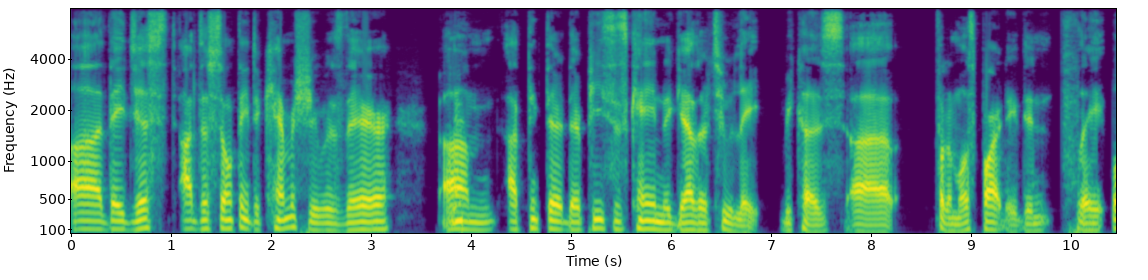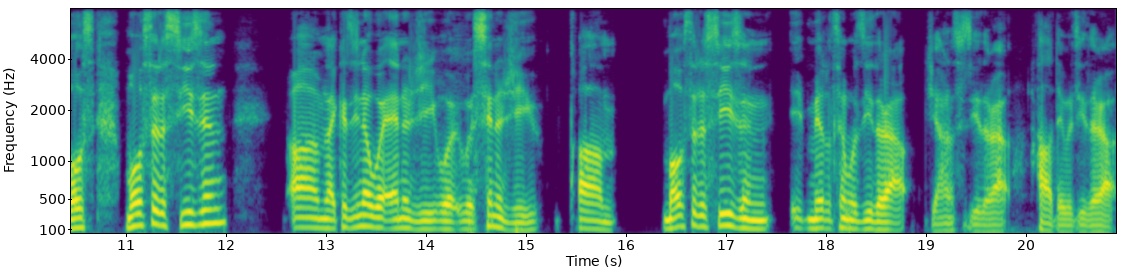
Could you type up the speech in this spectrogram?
uh, they just I just don't think the chemistry was there. Yeah. Um, I think their their pieces came together too late because uh, for the most part they didn't play most most of the season. Um, like because you know with energy with, with synergy, um, most of the season it, Middleton was either out, Giannis was either out, Holiday was either out,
